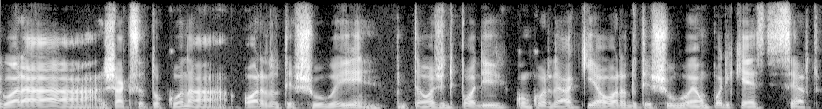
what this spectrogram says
Agora, já que você tocou na Hora do Texugo aí, então a gente pode concordar que a Hora do Texugo é um podcast, certo?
